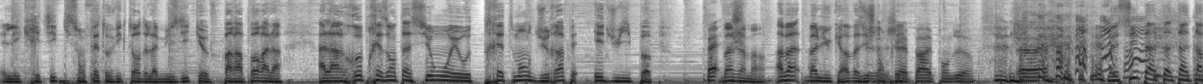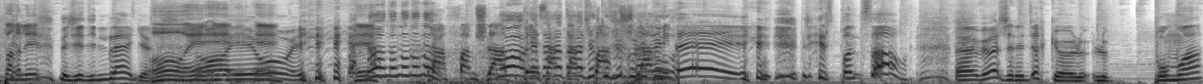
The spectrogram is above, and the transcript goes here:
les critiques qui sont faites aux victoires de la musique euh, par rapport à la, à la représentation et au traitement du rap et du hip-hop Bah, Benjamin. Ah bah, bah Lucas, vas-y, je t'en prie. J'avais pas répondu. hein. Euh, Mais si, t'as- t'as t'as- t'as parlé. mais j'ai dit une blague. Oh, eh, oh, eh, et eh, oh, et... eh. Non, non, non, non, non. Ta femme, je Non, la arrête, baisse arrête, arrête, je coupe. Hey les sponsors euh, Mais moi j'allais dire que le, le- pour moi,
